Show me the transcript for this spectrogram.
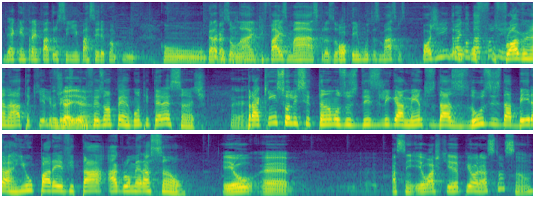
né, que entrar em patrocínio, em parceria com a, com Imperatriz Online, que faz máscaras ou Ó. que tem muitas máscaras, pode entrar em O- contato o, com a o gente. Flávio Renato aqui, ele fez, ia- ele fez uma pergunta interessante. É. Para quem solicitamos os desligamentos das luzes da Beira Rio para evitar aglomeração? Eu, é, assim, eu acho que ia piorar a situação.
